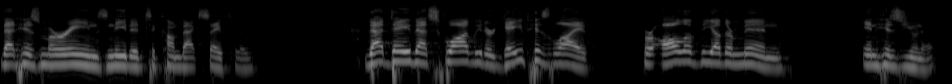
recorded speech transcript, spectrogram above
that his Marines needed to come back safely. That day, that squad leader gave his life for all of the other men in his unit.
